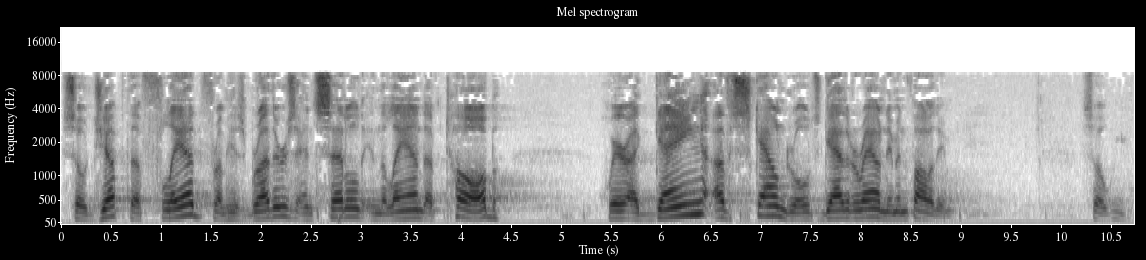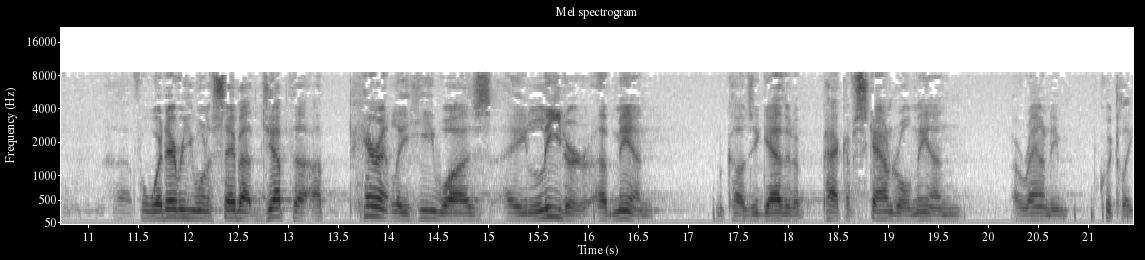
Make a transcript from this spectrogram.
So Jephthah fled from his brothers and settled in the land of Tob, where a gang of scoundrels gathered around him and followed him. So, uh, for whatever you want to say about Jephthah, apparently he was a leader of men because he gathered a pack of scoundrel men around him quickly.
